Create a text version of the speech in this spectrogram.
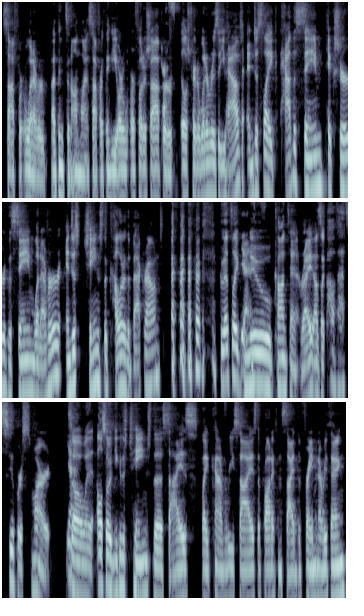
software whatever. I think it's an online software thingy or, or Photoshop yes. or Illustrator, whatever it is that you have. And just like have the same picture, the same whatever, and just change the color of the background. that's like yes. new content, right? I was like, oh, that's super smart. Yeah. So uh, also you can just change the size, like kind of resize the product inside the frame and everything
